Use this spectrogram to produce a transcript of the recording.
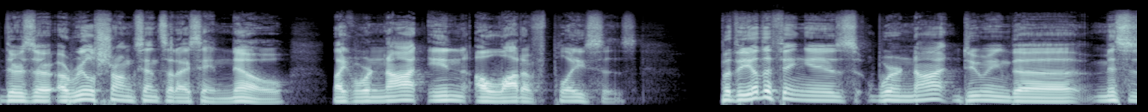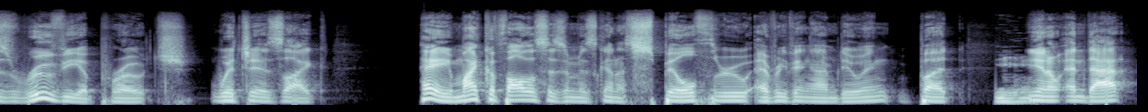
There's a, a real strong sense that I say no. Like, we're not in a lot of places. But the other thing is, we're not doing the Mrs. Ruby approach, which is like, hey, my Catholicism is going to spill through everything I'm doing, but mm-hmm. you know, and that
